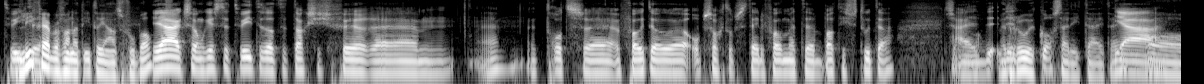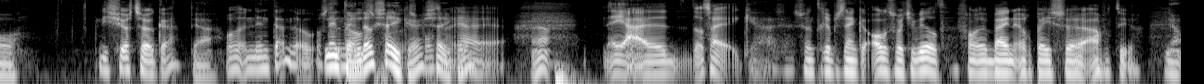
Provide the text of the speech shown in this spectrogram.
tweeten. Liefhebber van het Italiaanse voetbal. Ja, ik zou hem gisteren tweeten dat de taxichauffeur ehm, trots eh, een foto eh, opzocht op zijn telefoon met uh, Battistuta. Zo, de- met Rui Costa die tijd, hè? Ja. Oh, Die shirts ook, hè? ja. Nintendo? Was Nintendo, zeker, zeker. Ja, ja, ja. ja. Nee, ja, eh, dat eigenlijk, ja, zo'n trip is denk ik alles wat je wilt van, eh, bij een Europees eh, avontuur. Ja.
